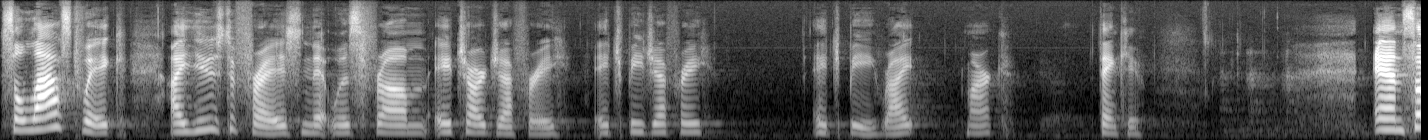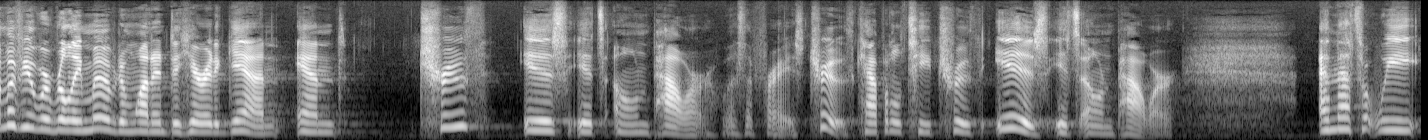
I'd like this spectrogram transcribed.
So last week, I used a phrase, and it was from H.R. Jeffrey. H.B. Jeffrey? H.B., right, Mark? Thank you. And some of you were really moved and wanted to hear it again. And Truth is its own power, was the phrase. Truth, capital T, truth is its own power. And that's what we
